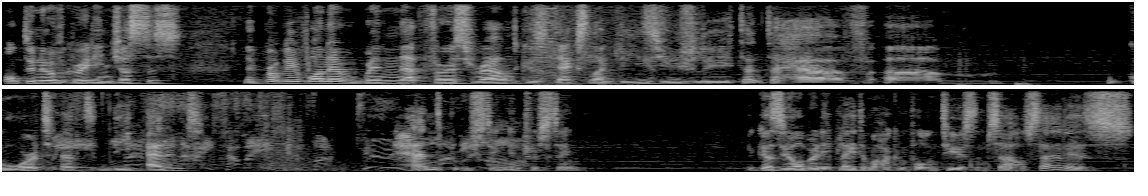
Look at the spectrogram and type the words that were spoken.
On to Novigradian Justice. They probably want to win that first round, because decks like these usually tend to have um, Gord at the end. Hand boosting, interesting. Because they already played the Mahakam Volunteers themselves. That is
